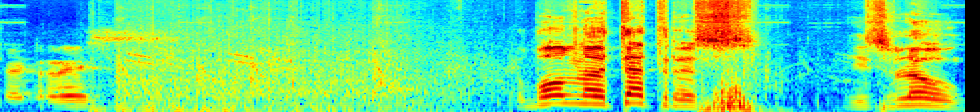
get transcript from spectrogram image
Tetris. One uh, Tetris. He's low.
